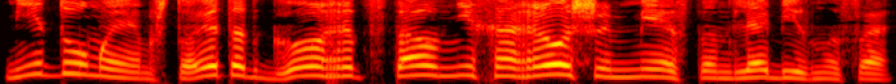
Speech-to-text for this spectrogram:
Мы думаем, что этот город стал нехорошим местом для бизнеса.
